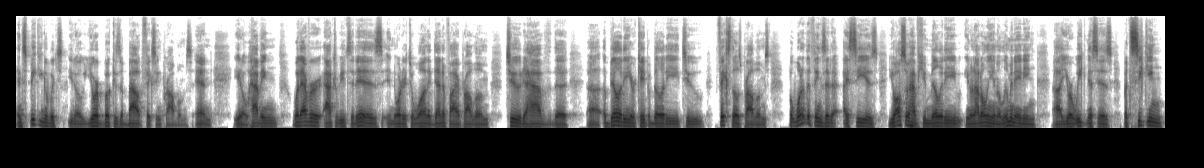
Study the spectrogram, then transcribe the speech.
And speaking of which, you know, your book is about fixing problems and, you know, having whatever attributes it is in order to one, identify a problem, two, to have the uh, ability or capability to fix those problems. But one of the things that I see is you also have humility, you know, not only in illuminating uh, your weaknesses, but seeking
